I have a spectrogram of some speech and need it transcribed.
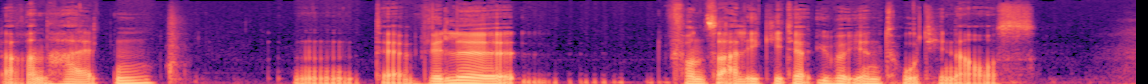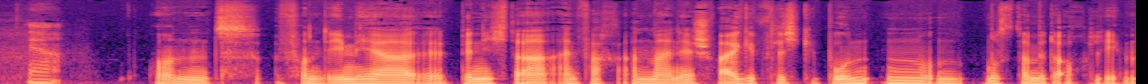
daran halten. Der Wille von Sali geht ja über ihren Tod hinaus. Und von dem her bin ich da einfach an meine Schweigepflicht gebunden und muss damit auch leben.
